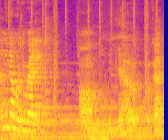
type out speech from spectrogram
Let me know when you're ready. Um, yeah, okay.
